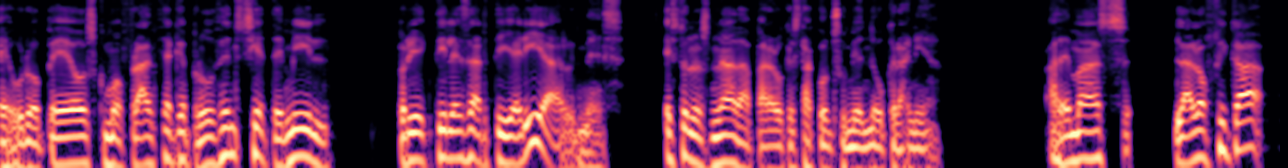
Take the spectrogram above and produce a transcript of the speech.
europeos como Francia que producen 7.000 proyectiles de artillería al mes. Esto no es nada para lo que está consumiendo Ucrania. Además, la lógica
